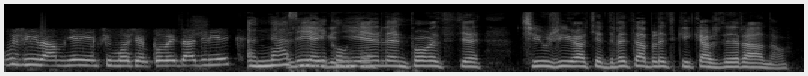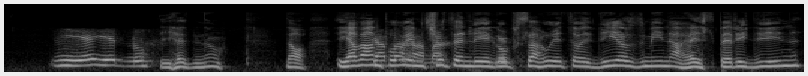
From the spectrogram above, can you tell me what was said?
Užívam, neviem, či môžem povedať liek. Názvy liek nie, len povedzte, či užívate dve tabletky každé ráno. Nie, jednu. Jednu? No, ja vám Kapahama. poviem, čo ten liek obsahuje. To je diozmín a hesperidín,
